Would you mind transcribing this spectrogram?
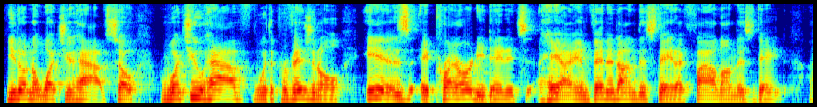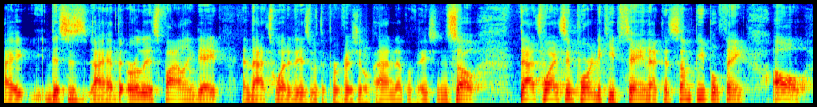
you don't know what you have. So what you have with a provisional is a priority date. It's, hey, I invented on this date, I filed on this date. I this is I have the earliest filing date, and that's what it is with the provisional patent application. So that's why it's important to keep saying that because some people think, oh,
